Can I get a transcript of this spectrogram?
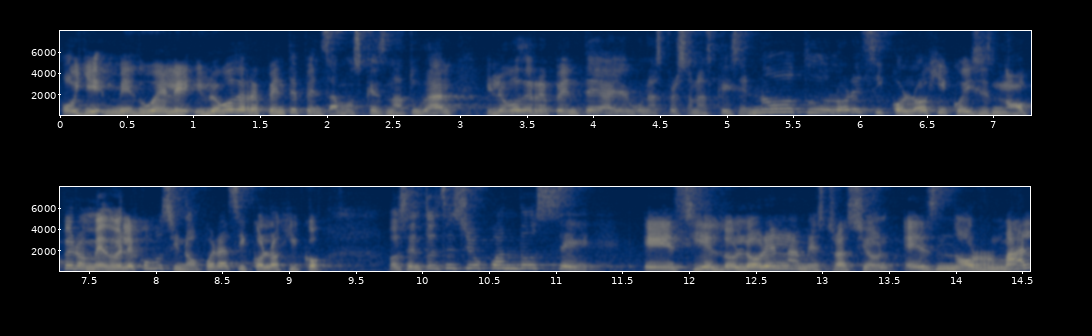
oye, me duele, y luego de repente pensamos que es natural, y luego de repente hay algunas personas que dicen, no, tu dolor es psicológico, y dices, no, pero me duele como si no fuera psicológico. O sea, entonces yo cuando sé eh, si el dolor en la menstruación es normal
